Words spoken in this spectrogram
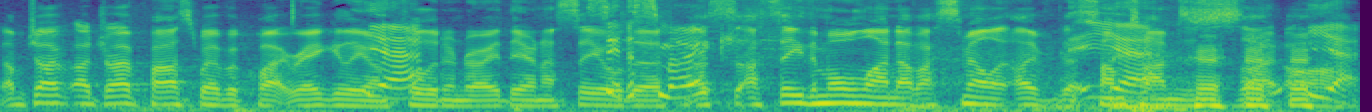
I drive. I drive past Weber quite regularly Yeah. on Fullarton Road there, and I see, See all the the. I, smoke? s- I see them all lined up. I smell it over. Yeah. Sometimes it's just like, oh, Yeah.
